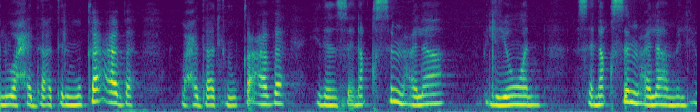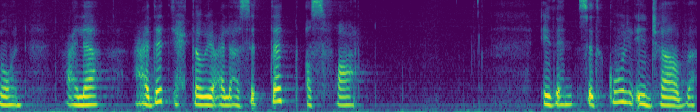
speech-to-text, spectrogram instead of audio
الوحدات المكعبة. الوحدات المكعبة إذا سنقسم على مليون. سنقسم على مليون. على عدد يحتوي على ستة أصفار. إذا ستكون الإجابة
